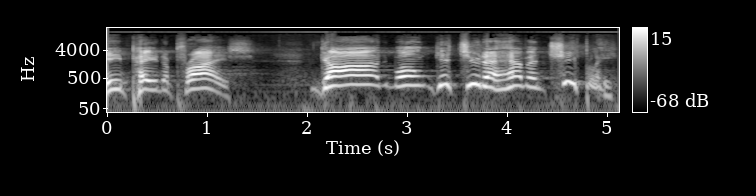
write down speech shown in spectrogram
He paid a price. God won't get you to heaven cheaply.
